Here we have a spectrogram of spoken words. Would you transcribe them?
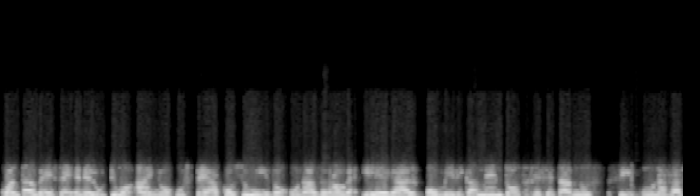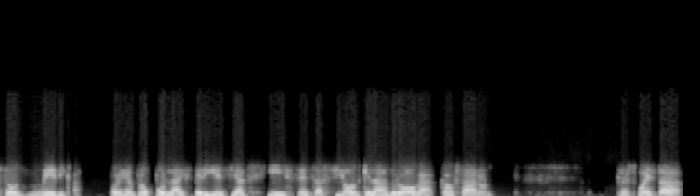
¿Cuántas veces en el último año usted ha consumido una droga ilegal o medicamentos recetados sin una razón médica? Por ejemplo, por la experiencia y sensación que la droga causaron. Respuesta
